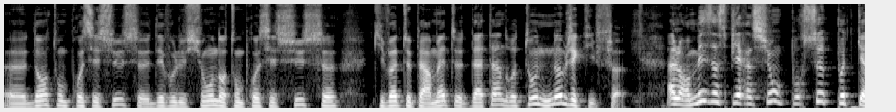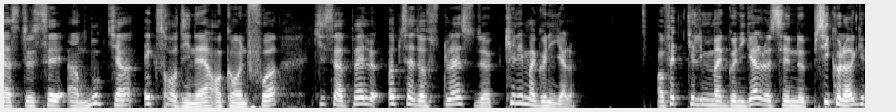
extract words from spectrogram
euh, dans ton processus d'évolution, dans ton processus euh, qui va te permettre d'atteindre ton objectif. Alors, mes inspirations pour ce podcast, c'est un bouquin extraordinaire, encore une fois, qui s'appelle Upside of Class de Kelly McGonigal. En fait, Kelly McGonigal, c'est une psychologue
